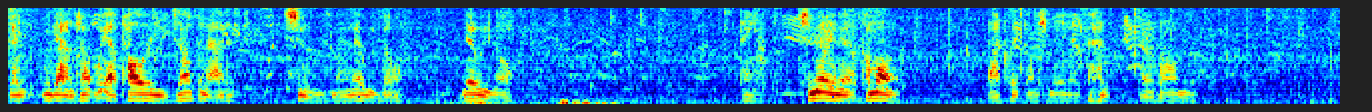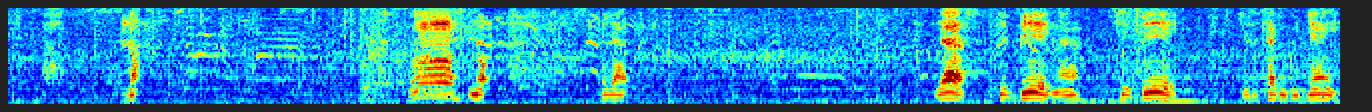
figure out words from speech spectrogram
We got, him jump. We got Pauly jumping out his shoes, man. There we go. There we go. Damn. Chamillionaire, come on. I clicked on Chamillionaire. So that, was, all me. No. Uh, no. They got. Yes. Get big, man. Get big. It's a technical game.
